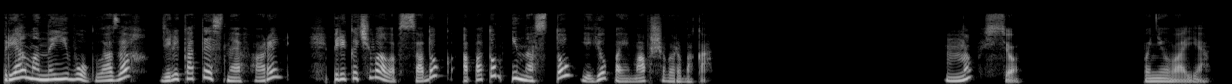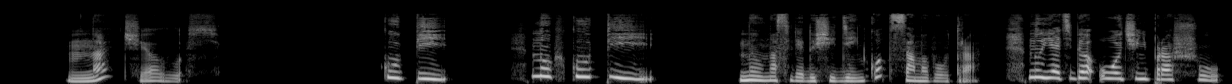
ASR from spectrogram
Прямо на его глазах деликатесная форель перекочевала в садок, а потом и на стол ее поймавшего рыбака. Ну все, поняла я. Началось. Купи! Ну, купи! Ныл на следующий день кот с самого утра. Ну, я тебя очень прошу.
